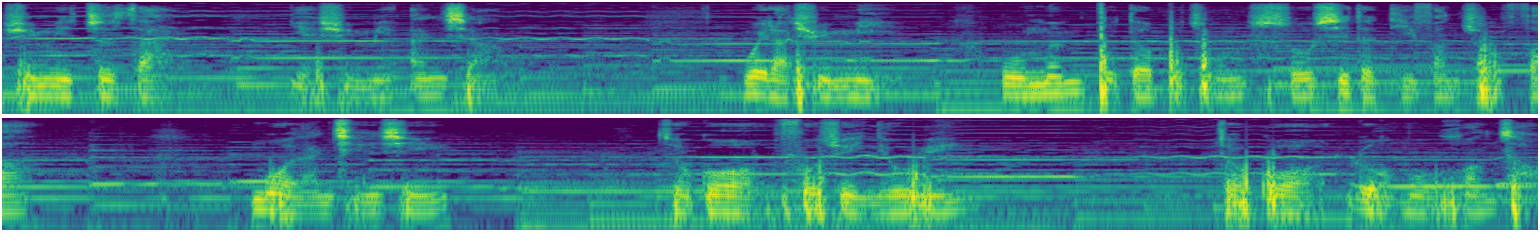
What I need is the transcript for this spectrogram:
寻觅自在，也寻觅安详。为了寻觅，我们不得不从熟悉的地方出发，默然前行，走过覆水流云，走过落木荒草，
